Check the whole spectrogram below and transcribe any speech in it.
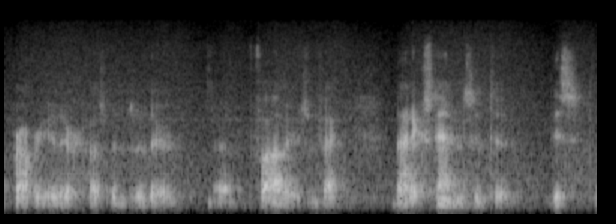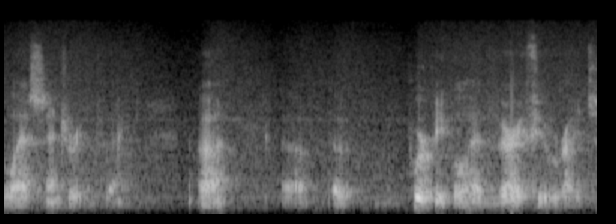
property of their husbands or their uh, fathers. In fact, that extends into this the last century. In fact, uh, poor people had very few rights.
